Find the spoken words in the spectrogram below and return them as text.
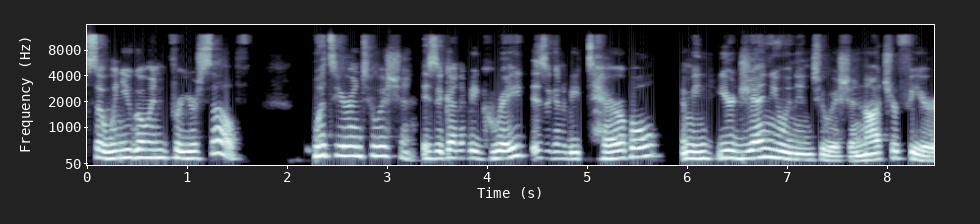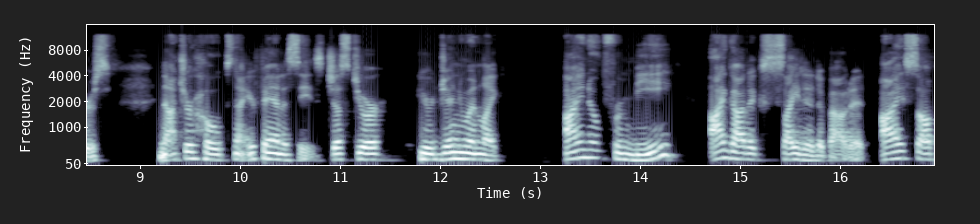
So when you go in for yourself, what's your intuition? Is it going to be great? Is it going to be terrible? I mean, your genuine intuition, not your fears, not your hopes, not your fantasies, just your your genuine like I know for me, I got excited about it. I saw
